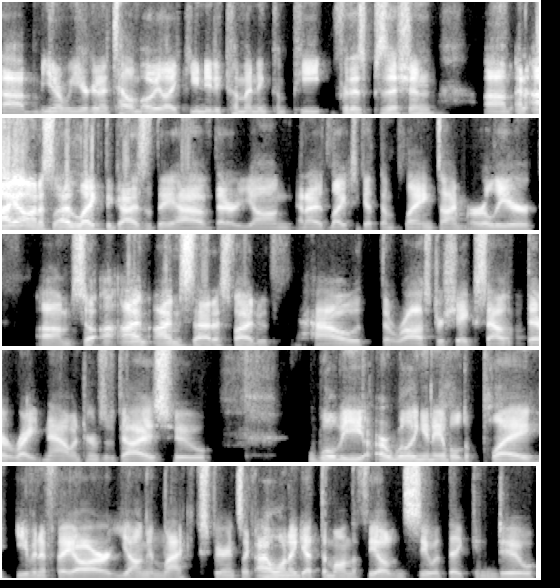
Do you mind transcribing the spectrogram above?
um, you know, you're going to tell him, oh, like you need to come in and compete for this position. Um, and I honestly, I like the guys that they have that are young, and I'd like to get them playing time earlier. Um, so I'm I'm satisfied with how the roster shakes out there right now in terms of guys who will be are willing and able to play, even if they are young and lack experience. Like I want to get them on the field and see what they can do.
